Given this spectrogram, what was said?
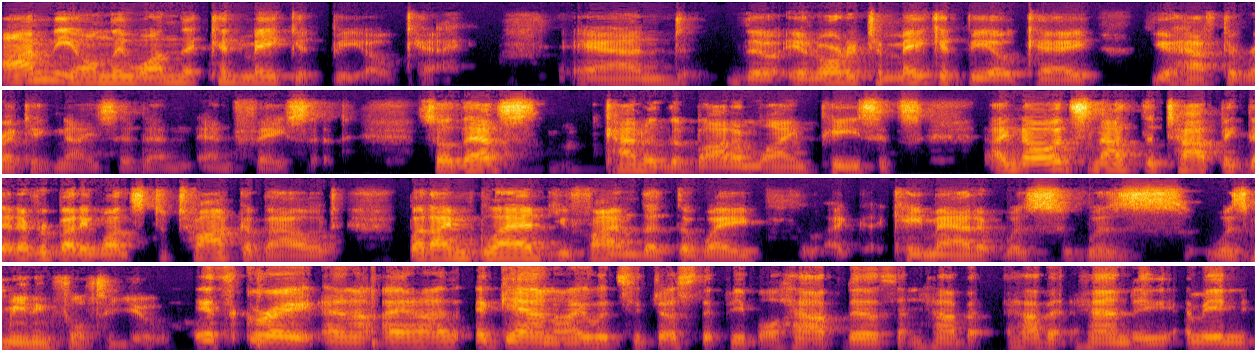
I'm the only one that can make it be okay. And the, in order to make it be okay, you have to recognize it and, and face it. So that's kind of the bottom line piece. It's I know it's not the topic that everybody wants to talk about, but I'm glad you found that the way I came at it was was was meaningful to you. It's great, and I, uh, again, I would suggest that people have this and have it have it handy. I mean,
